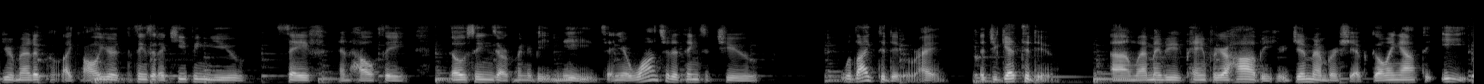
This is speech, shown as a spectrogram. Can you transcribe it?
your medical, like all your the things that are keeping you safe and healthy. Those things are going to be needs, and your wants are the things that you would like to do, right? That you get to do. Um, that may be paying for your hobby, your gym membership, going out to eat,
